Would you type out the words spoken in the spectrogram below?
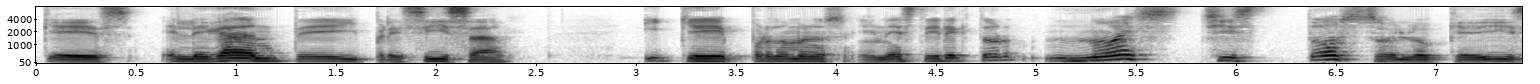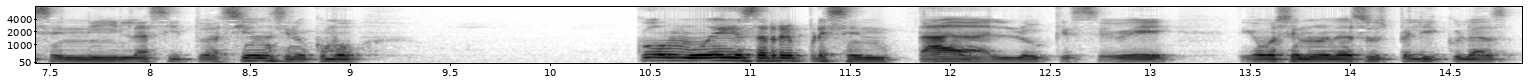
que es elegante y precisa y que por lo menos en este director no es chistoso lo que dice ni la situación, sino como cómo es representada lo que se ve, digamos en una de sus películas,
